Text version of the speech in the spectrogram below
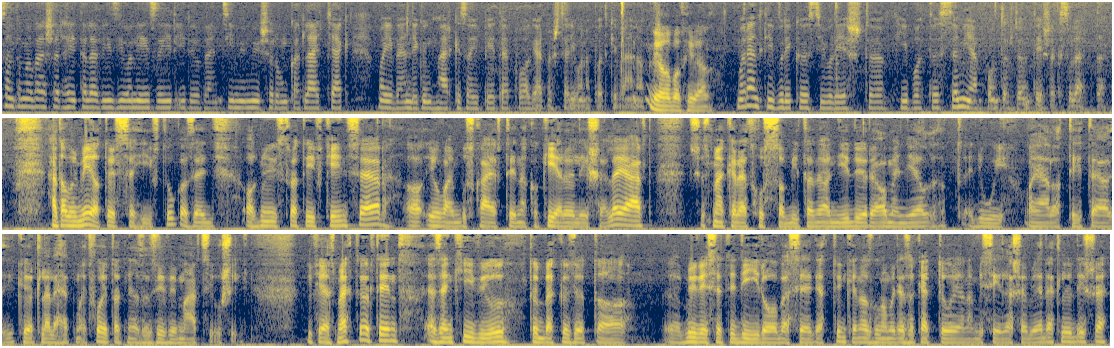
Köszöntöm a Vásárhelyi Televízió nézőit, időben című műsorunkat látják. Mai vendégünk Márkizai Péter polgármester, jó napot kívánok! Jó napot kívánok! Ma rendkívüli közgyűlést hívott össze, milyen fontos döntések születtek? Hát ami miatt összehívtuk, az egy administratív kényszer, a Jóványbusz Kft-nek a kijelölése lejárt, és ezt meg kellett hosszabbítani annyi időre, amennyi egy új ajánlattétel kört le lehet majd folytatni, az az jövő márciusig. Úgyhogy ez megtörtént, ezen kívül többek között a művészeti díjról beszélgettünk. Én azt gondolom, hogy ez a kettő olyan, ami szélesebb érdeklődésre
